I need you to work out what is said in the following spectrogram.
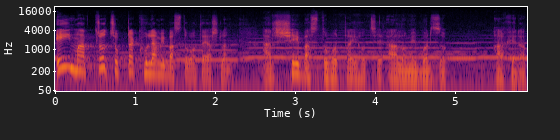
এই মাত্র চোখটা খুলে আমি বাস্তবতায় আসলাম। আর সেই বাস্তবতাই হচ্ছে আলমে বর্জক, আখেরাত।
